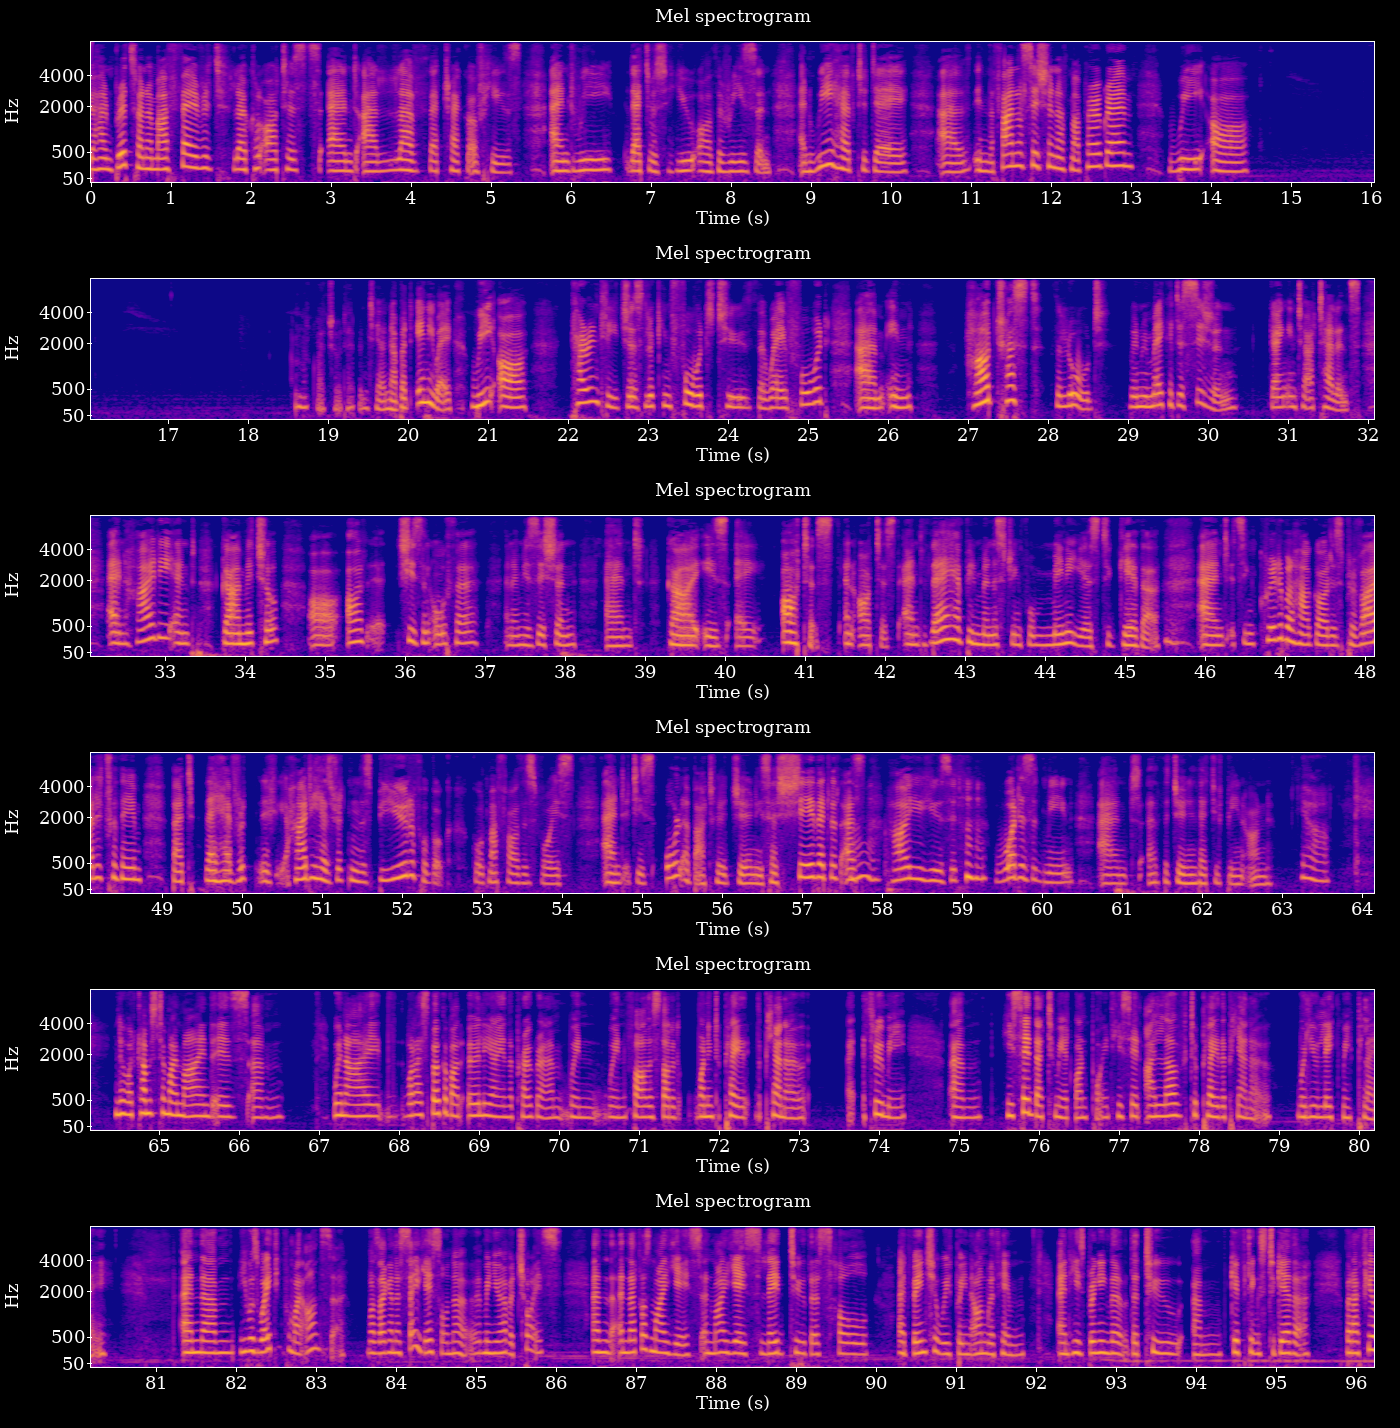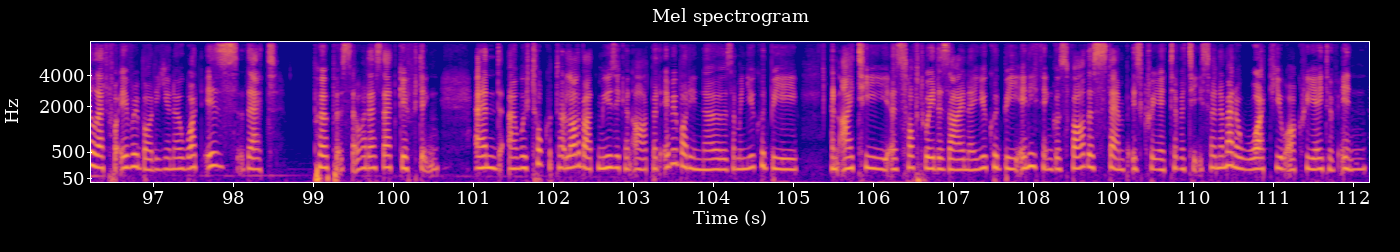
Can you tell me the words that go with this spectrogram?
Johan Brits, one of my favorite local artists, and I love that track of his. And we, that was You Are the Reason. And we have today, uh, in the final session of my program, we are. I'm not quite sure what happened here now, but anyway, we are currently just looking forward to the way forward um, in how trust the Lord when we make a decision going into our talents. And Heidi and Guy Mitchell are, are she's an author and a musician, and Guy is a artist, an artist, and they have been ministering for many years together. Mm. And it's incredible how God has provided for them. But they have written, Heidi has written this beautiful book called My Father's Voice, and it is all about her journey. So share that with us, mm. how you use it, what does it mean, and uh, the journey that you've been on. Yeah. You know, what comes to my mind is um, when I what I spoke about earlier in the program when when father started wanting to play the piano uh, through me um, he said that to me at one point he said I love to play the piano will you let me play and um, he was waiting for my answer was I going to say yes or no I mean you have a choice and and that was my yes and my yes led to this whole adventure we've been on with him, and he's bringing the the two um, giftings together. But I feel that for everybody, you know, what is that purpose? What is that gifting? And uh, we've talked a lot about music and art, but everybody knows. I mean, you could be an IT, a software designer, you could be anything, because Father's stamp is creativity. So no matter what you are creative in,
